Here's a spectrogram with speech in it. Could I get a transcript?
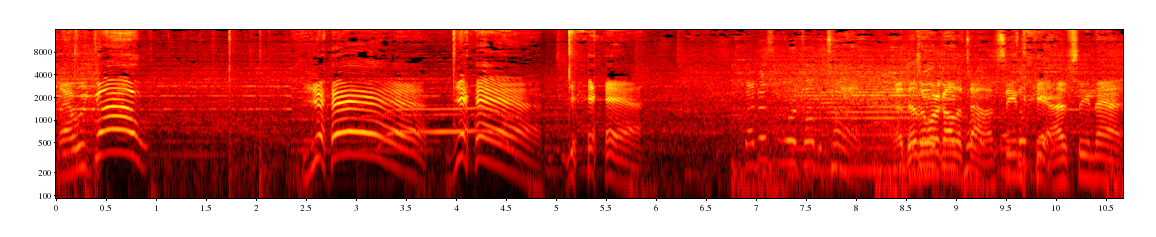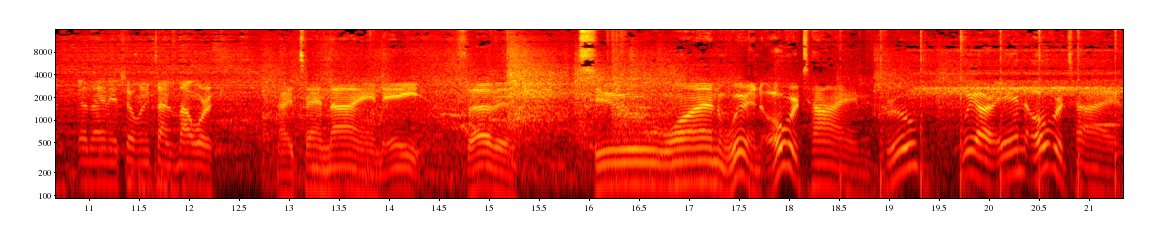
There we go! Yeah! Yeah! Yeah! That doesn't work all the time. That doesn't work all the time. I've seen okay. I've seen that in the NHL many times not work. All right, 10, 9, 8, 7, 2, 1. We're in overtime, crew. We are in overtime.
